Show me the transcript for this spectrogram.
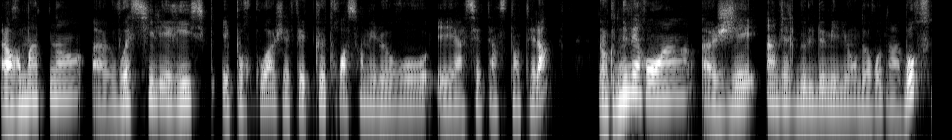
Alors maintenant, euh, voici les risques et pourquoi j'ai fait que 300 000 euros et à cet instant T-là. Donc numéro 1, euh, j'ai 1,2 million d'euros dans la bourse.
